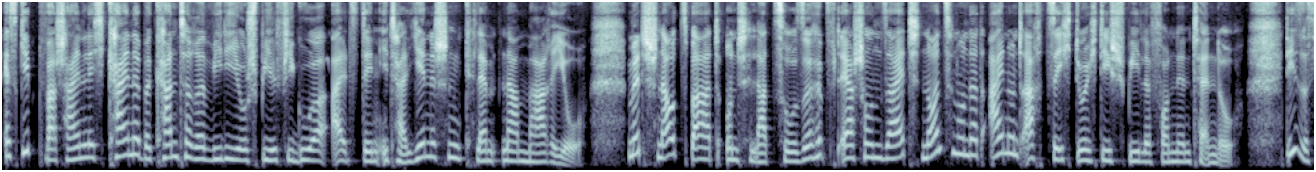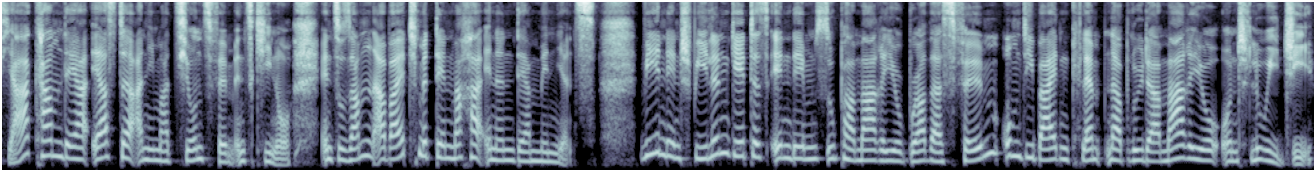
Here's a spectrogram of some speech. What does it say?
Es gibt wahrscheinlich keine bekanntere Videospielfigur als den italienischen Klempner Mario. Mit Schnauzbart und Latzhose hüpft er schon seit 1981 durch die Spiele von Nintendo. Dieses Jahr kam der erste Animationsfilm ins Kino, in Zusammenarbeit mit den MacherInnen der Minions. Wie in den Spielen geht es in dem Super Mario Bros. Film um die beiden Klempnerbrüder Mario und Luigi.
